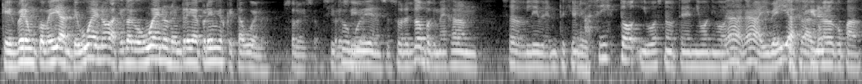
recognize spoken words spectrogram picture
que es ver a un comediante bueno, haciendo algo bueno, en una entrega de premios que está bueno. Solo eso. Sí, Pero estuvo sí, muy bien eso. Sobre todo porque me dejaron ser libre. No te dijeron, haz esto y vos no tenés ni vos ni vos. Nada, nada, y veías se a- generó algo copado.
